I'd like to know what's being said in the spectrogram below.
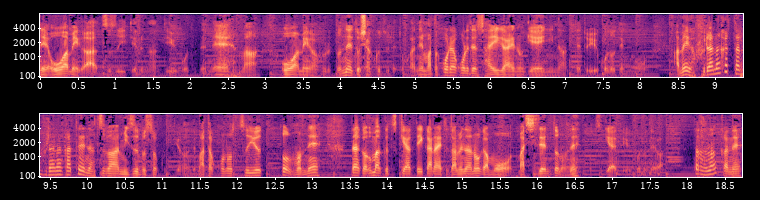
ね、大雨が続いてるなんていうことでね、まあ、大雨が降るとね、土砂崩れとかね、またこれはこれで災害の原因になってということで、もう、雨が降らなかったら降らなかったで夏場は水不足っていうので、またこの梅雨ともね、なんかうまく付き合っていかないとダメなのがもう、まあ、自然とのね、お付き合いということでは。ただなんかね、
